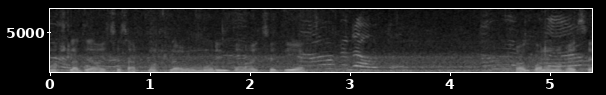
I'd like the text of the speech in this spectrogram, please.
মশলা দেওয়া হয়েছে চাট মশলা এবং মরিচ দেওয়া হয়েছে দিয়ে। টক বানানো হয়েছে।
